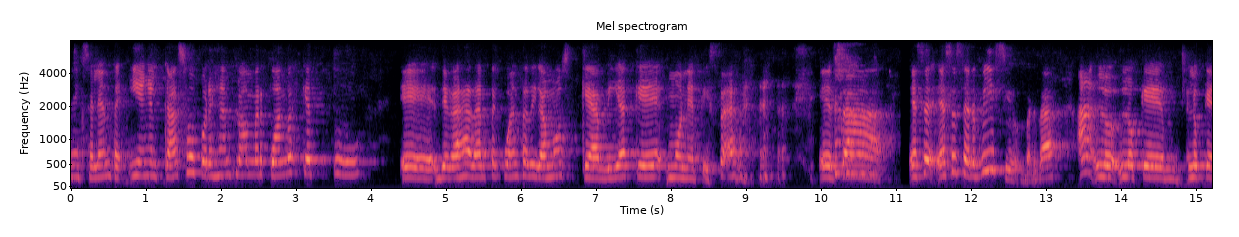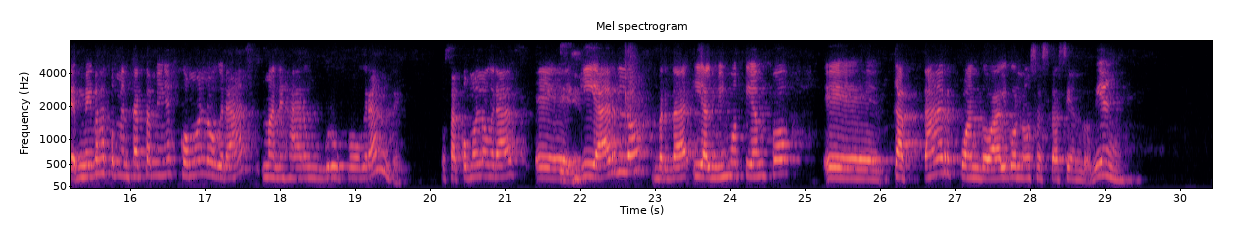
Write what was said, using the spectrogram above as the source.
Excelente. Y en el caso, por ejemplo, Amber, ¿cuándo es que tú eh, llegas a darte cuenta, digamos, que había que monetizar esa, ese, ese, servicio, ¿verdad? Ah, lo, lo, que, lo que me ibas a comentar también es cómo logras manejar un grupo grande. O sea, cómo logras eh, guiarlo, ¿verdad? Y al mismo tiempo eh, captar cuando algo no se está haciendo bien.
